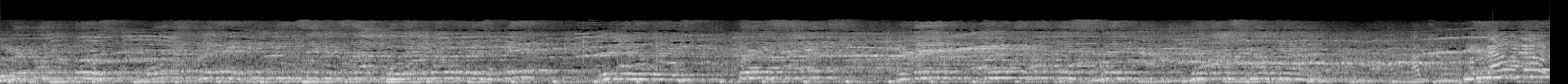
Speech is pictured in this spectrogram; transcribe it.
We're coming close. One minute and 15 seconds left. We'll let you know when there's a minute. When there's 30 seconds. And then the last countdown. I'm out.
